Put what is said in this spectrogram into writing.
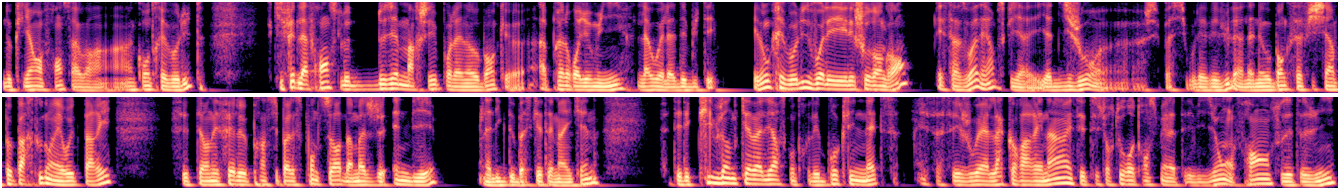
de clients en France à avoir un, compte Revolut. Ce qui fait de la France le deuxième marché pour la néobanque euh, après le Royaume-Uni, là où elle a débuté. Et donc Revolut voit les, choses en grand, et ça se voit d'ailleurs, parce qu'il y a dix jours, euh, je ne sais pas si vous l'avez vu, la, la néobanque s'affichait un peu partout dans les rues de Paris. C'était en effet le principal sponsor d'un match de NBA, la ligue de basket américaine. C'était les Cleveland Cavaliers contre les Brooklyn Nets et ça s'est joué à l'Accor Arena et c'était surtout retransmis à la télévision en France, aux États-Unis.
